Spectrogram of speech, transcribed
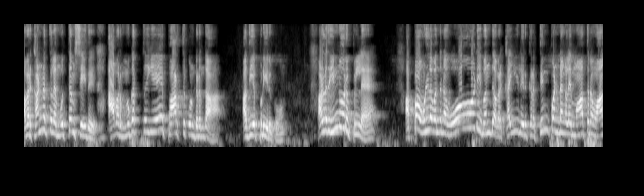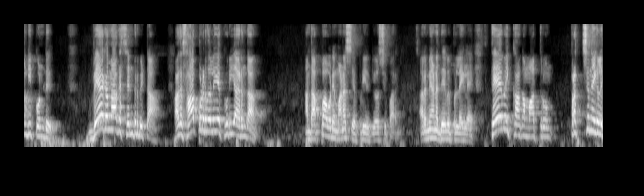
அவர் கன்னத்தில் முத்தம் செய்து அவர் முகத்தையே பார்த்து கொண்டிருந்தா அது எப்படி இருக்கும்? அல்லது இன்னொரு பிள்ளை அப்பா உள்ள வந்து நான் ஓடி வந்து அவர் கையில் இருக்கிற தின்பண்டங்களை மாத்திரம் வாங்கி கொண்டு வேகமாக சென்று விட்டான். அதை சாப்பிட்றதுலயே குறியா இருந்தான். அந்த அப்பாவுடைய மனசு எப்படி இருக்கு? யோசிச்சு பாருங்க. அருமையான தேவ பிள்ளைகளே தேவைக்காக மாத்திரம் பிரச்சனைகளை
